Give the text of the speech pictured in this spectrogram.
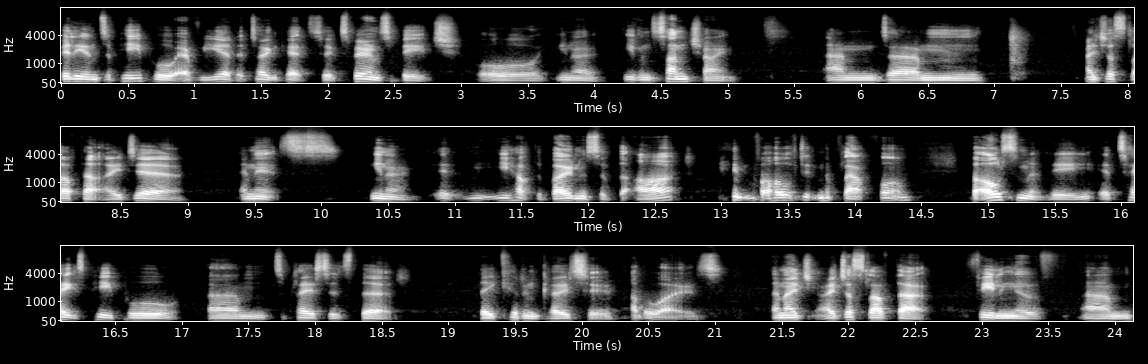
billions of people every year that don't get to experience a beach or, you know, even sunshine. And um, I just love that idea. And it's, you know, it, you have the bonus of the art involved in the platform, but ultimately it takes people um, to places that they couldn't go to otherwise. And I, I just love that feeling of um,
